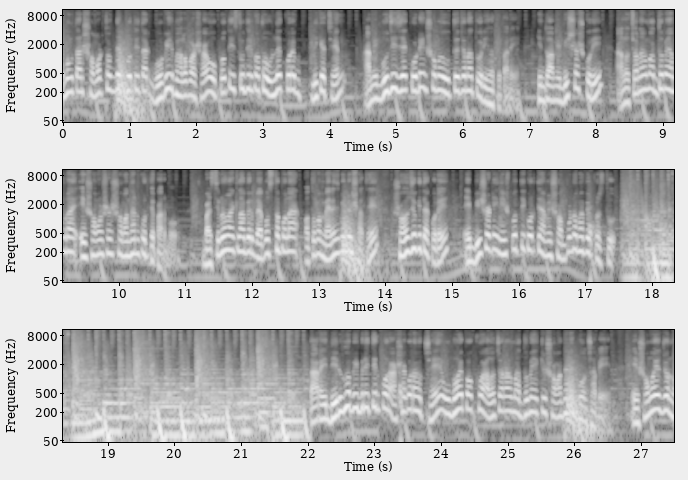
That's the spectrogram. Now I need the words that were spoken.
এবং তার সমর্থকদের প্রতি তার গভীর ভালোবাসা ও প্রতিশ্রুতির কথা উল্লেখ করে লিখেছেন, আমি বুঝি যে কঠিন সময় উত্তেজনা তৈরি হতে পারে, কিন্তু আমি বিশ্বাস করি আলোচনার মাধ্যমে আমরা এই সমস্যার সমাধান করতে পারব। বার্সেলোনা ক্লাবের ব্যবস্থাপনা অথবা ম্যানেজমেন্টের সাথে সহযোগিতা করে এই বিষয়টি নিষ্পত্তি করতে আমি সম্পূর্ণভাবে প্রস্তুত। তার এই দীর্ঘ বিবৃতির পর আশা করা হচ্ছে উভয় পক্ষ আলোচনার মাধ্যমে একটি সমাধানে পৌঁছাবে। এ সময়ের জন্য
